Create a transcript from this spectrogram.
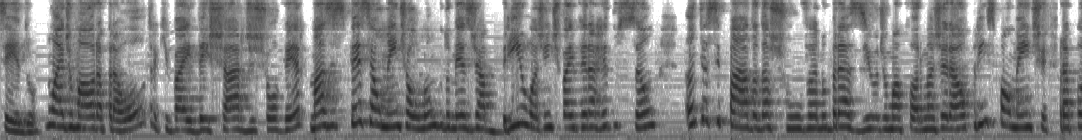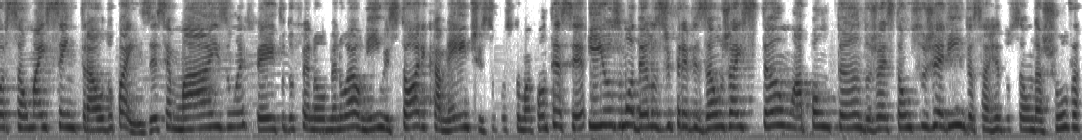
cedo. Não é de uma hora para outra que vai deixar de chover, mas especialmente ao longo do mês de abril, a gente vai ver a redução antecipada da chuva no Brasil de uma forma geral, principalmente para a porção mais central do país. Esse é mais um efeito do fenômeno El Ninho. Historicamente, isso costuma acontecer e os modelos de previsão já estão apontando, já estão sugerindo essa redução da chuva,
